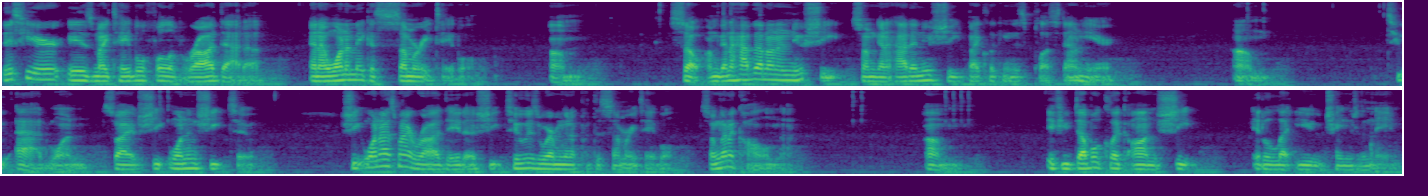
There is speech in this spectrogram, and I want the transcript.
this here is my table full of raw data, and I want to make a summary table. Um, so I'm going to have that on a new sheet. So I'm going to add a new sheet by clicking this plus down here um, to add one. So I have sheet one and sheet two. Sheet one has my raw data. Sheet two is where I'm going to put the summary table. So I'm going to call them that. Um, if you double click on sheet, it'll let you change the name.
